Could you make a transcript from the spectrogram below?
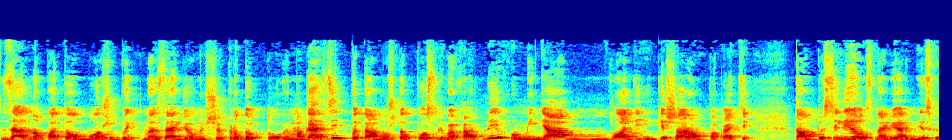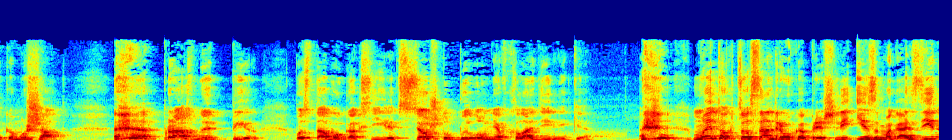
Заодно потом, может быть, мы зайдем еще в продуктовый магазин, потому что после выходных у меня в холодильнике шаром покати. Там поселилось, наверное, несколько мышат. Празднует пир после того, как съели все, что было у меня в холодильнике. Мы только что с Андрюхой пришли из магазина.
